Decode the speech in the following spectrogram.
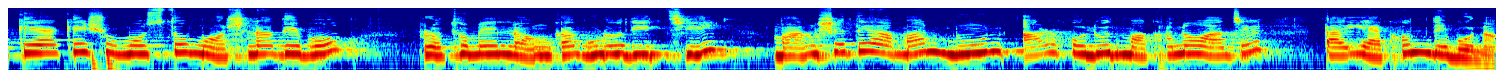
একে একে সমস্ত মশলা দেব। প্রথমে লঙ্কা গুঁড়ো দিচ্ছি। মাংসেতে আমার নুন আর হলুদ মাখানো আছে, তাই এখন দেব না।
